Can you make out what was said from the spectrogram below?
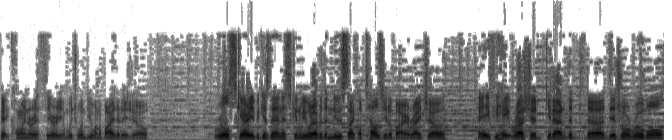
Bitcoin or Ethereum. Which one do you want to buy today, Joe? Real scary because then it's going to be whatever the news cycle tells you to buy, right, Joe? Hey, if you hate Russia, get out of the, the digital ruble.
